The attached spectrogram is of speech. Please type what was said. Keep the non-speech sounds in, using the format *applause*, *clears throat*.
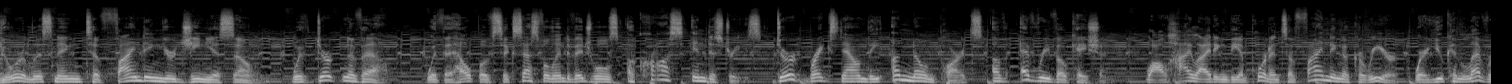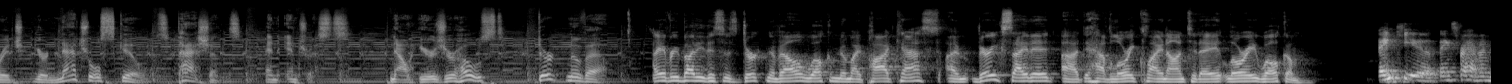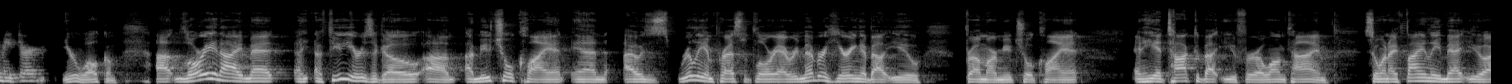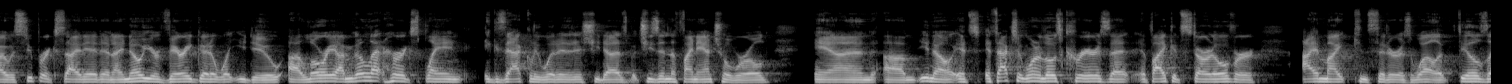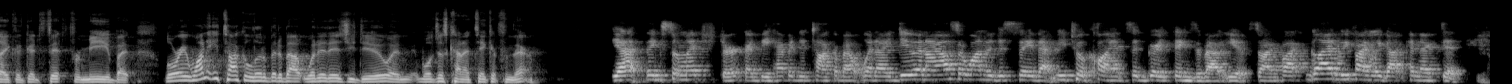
You're listening to Finding Your Genius Zone with Dirk Nevelle. With the help of successful individuals across industries, Dirk breaks down the unknown parts of every vocation while highlighting the importance of finding a career where you can leverage your natural skills, passions, and interests. Now, here's your host, Dirk Nevelle. Hi, everybody. This is Dirk Nevelle. Welcome to my podcast. I'm very excited uh, to have Laurie Klein on today. Laurie, welcome. Thank you. Thanks for having me, Dirk. You're welcome. Uh, Laurie and I met a, a few years ago, um, a mutual client, and I was really impressed with Laurie. I remember hearing about you from our mutual client, and he had talked about you for a long time. So when I finally met you, I was super excited, and I know you're very good at what you do. Uh, Laurie, I'm going to let her explain exactly what it is she does, but she's in the financial world, and um, you know, it's it's actually one of those careers that if I could start over I might consider as well. It feels like a good fit for me. But Laurie, why don't you talk a little bit about what it is you do and we'll just kind of take it from there. Yeah, thanks so much, Dirk. I'd be happy to talk about what I do. And I also wanted to say that mutual client said great things about you. So I'm fi- glad we finally got connected. Yeah.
